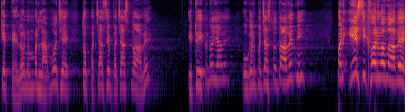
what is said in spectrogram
કે પહેલો નંબર લાવવો છે, તો પચાસે પચાસનો આવે એ તો એકનો જ આવે. ઓગણપચાસનો તો આવે જ નહીં. પણ એ શીખવાડવામાં આવે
